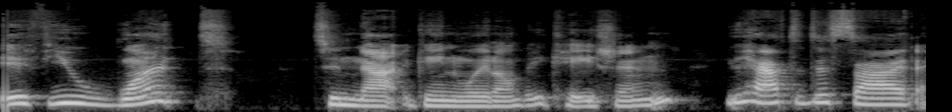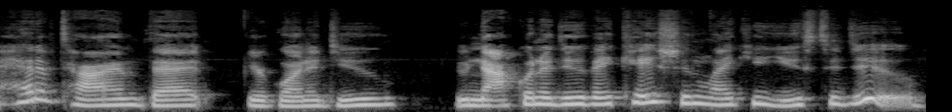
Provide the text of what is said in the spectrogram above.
If you want to not gain weight on vacation, you have to decide ahead of time that you're going to do, you're not going to do vacation like you used to do.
